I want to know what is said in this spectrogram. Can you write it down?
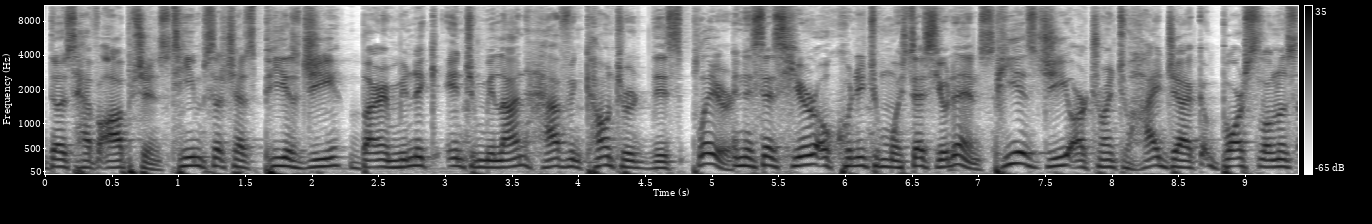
does have options. Teams such as PSG, Bayern Munich, Inter Milan have encountered this player. And it says here, according to Moises Llorens, PSG are trying to hijack Barcelona's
